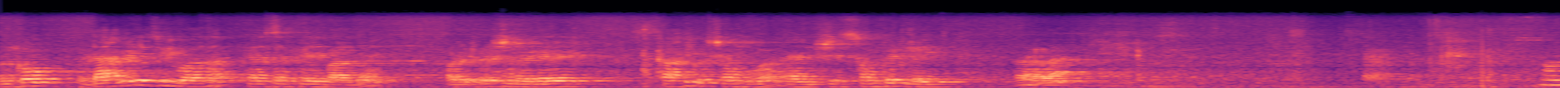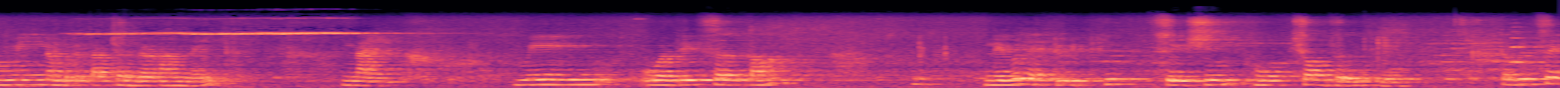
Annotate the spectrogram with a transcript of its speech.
उनको डायबिटीज़ भी हुआ था कैंसर के बाद में, और डिप्रेशन वगैरह काफ़ी कुछ कम हुआ एंड शी इज़ कम्प्लीटली मी नम्रता चंद्रकांत नाईक नाईक मी वदेसरता naval activity session workshop join किया। तभी से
